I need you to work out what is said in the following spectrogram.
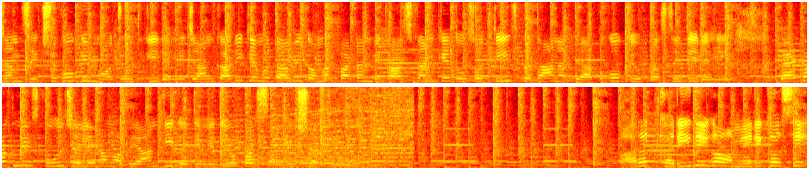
जन शिक्षकों की मौजूदगी रही। जानकारी के मुताबिक अमरपाटन विकासखंड के 230 प्रधान अध्यापकों की उपस्थिति रही। बैठक में स्कूल चले हम अभियान की गतिविधियों पर समीक्षा की। भारत खरीदेगा अमेरिका से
